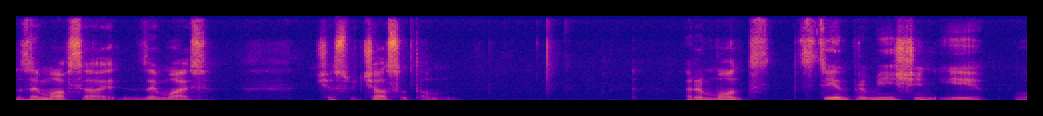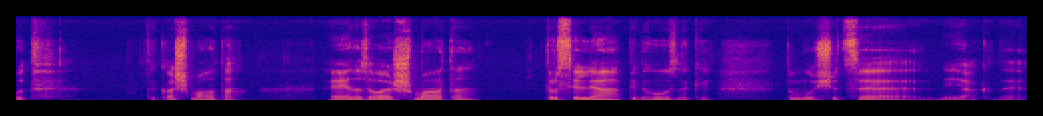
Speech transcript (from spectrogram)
займався, займаюся час від часу там ремонт стін, приміщень і от така шмата. Я її називаю шмата, труселя, підгузники, тому що це ніяк не,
